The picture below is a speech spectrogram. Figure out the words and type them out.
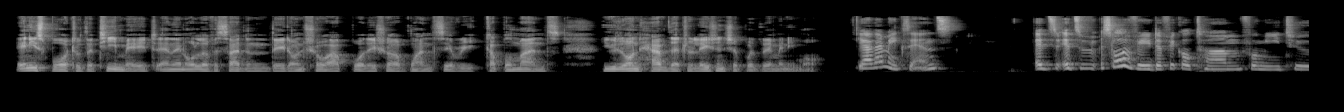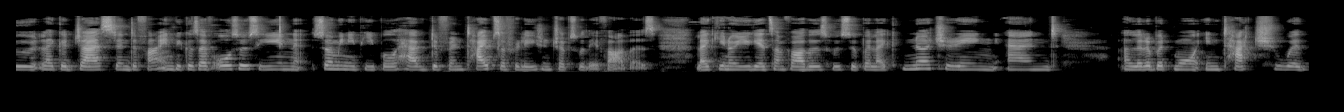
any sport with a teammate, and then all of a sudden they don't show up, or they show up once every couple months. You don't have that relationship with them anymore. Yeah, that makes sense. It's it's still a very difficult term for me to like adjust and define because I've also seen so many people have different types of relationships with their fathers. Like, you know, you get some fathers who are super like nurturing and a little bit more in touch with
